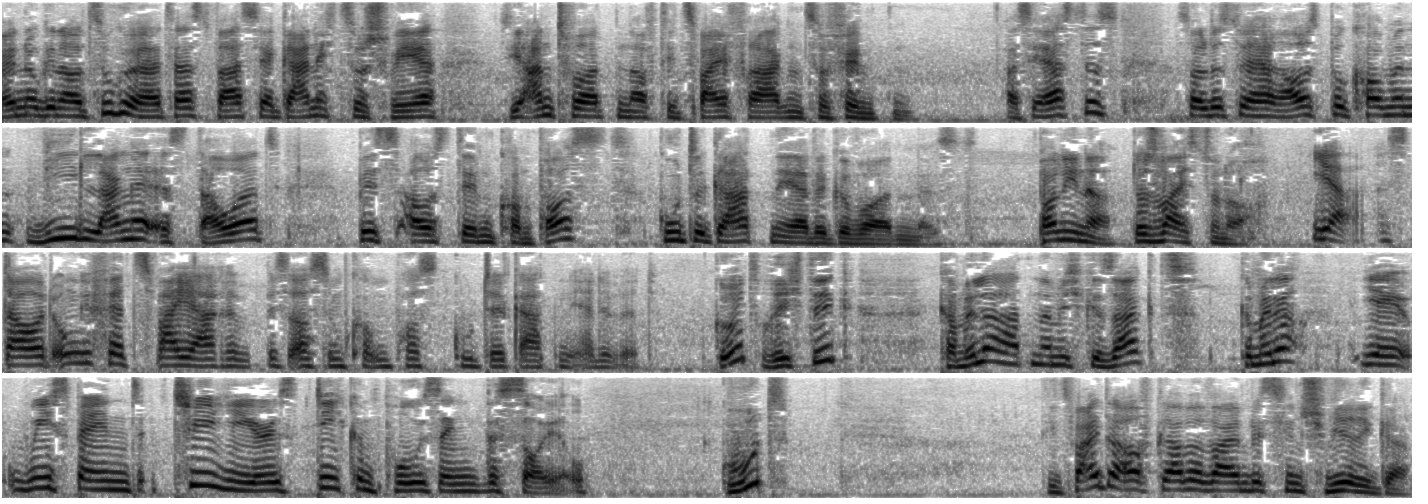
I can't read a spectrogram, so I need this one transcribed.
Wenn du genau zugehört hast, war es ja gar nicht so schwer, die Antworten auf die zwei Fragen zu finden. Als erstes solltest du herausbekommen, wie lange es dauert, bis aus dem Kompost gute Gartenerde geworden ist. Paulina, das weißt du noch. Ja, es dauert ungefähr zwei Jahre, bis aus dem Kompost gute Gartenerde wird. Gut, richtig. Camilla hat nämlich gesagt, Camilla, Yeah, we spend two years decomposing the soil. gut. Die zweite Aufgabe war ein bisschen schwieriger.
